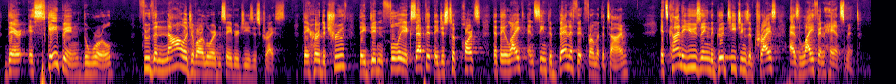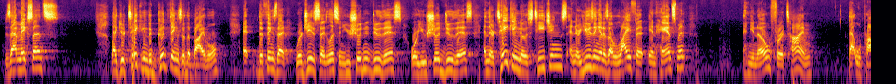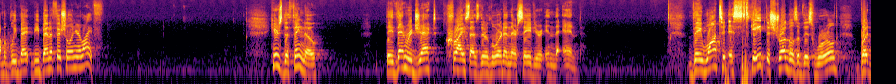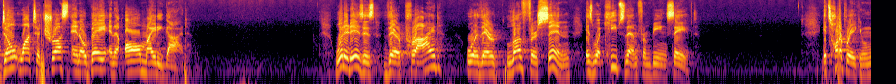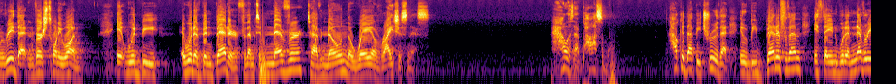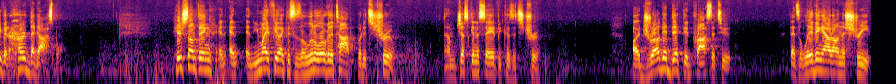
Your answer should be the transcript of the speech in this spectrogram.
They're escaping the world through the knowledge of our Lord and Savior Jesus Christ. They heard the truth, they didn't fully accept it, they just took parts that they liked and seemed to benefit from at the time. It's kind of using the good teachings of Christ as life enhancement. Does that make sense? Like you're taking the good things of the Bible, the things that where Jesus said, listen, you shouldn't do this or you should do this, and they're taking those teachings and they're using it as a life enhancement. And you know, for a time, that will probably be beneficial in your life. Here's the thing, though they then reject Christ as their Lord and their Savior in the end. They want to escape the struggles of this world, but don't want to trust and obey an almighty God. What it is, is their pride or their love for sin is what keeps them from being saved. It's heartbreaking when we read that in verse 21 it would be it would have been better for them to never to have known the way of righteousness. How is that possible? How could that be true that it would be better for them if they would have never even heard the gospel? Here's something, and, and, and you might feel like this is a little over the top, but it's true. And I'm just going to say it because it's true. A drug addicted prostitute that's living out on the street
